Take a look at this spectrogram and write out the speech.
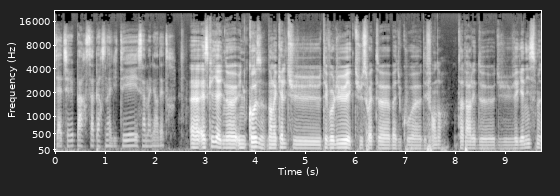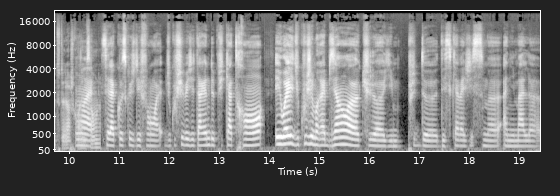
t'es attiré par sa personnalité et sa manière d'être. Euh, Est-ce qu'il y a une, une cause dans laquelle tu t'évolues et que tu souhaites euh, bah, du coup euh, défendre? T'as parlé de, du véganisme tout à l'heure, je crois, il me Ouais, semble. c'est la cause que je défends, ouais. Du coup, je suis végétarienne depuis 4 ans. Et ouais, du coup, j'aimerais bien euh, qu'il y ait plus de- d'esclavagisme euh, animal euh,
